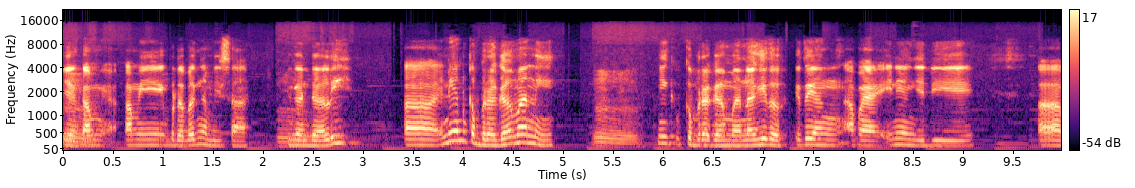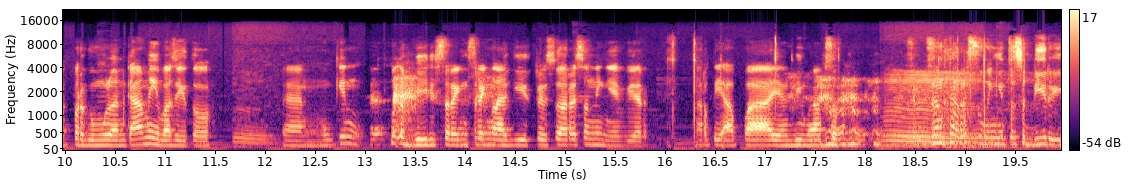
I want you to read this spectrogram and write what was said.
Ya Hmm. kami kami berdebat nggak bisa hmm. dengan dalih uh, ini kan keberagaman nih Hmm. ini ke- keberagaman lah gitu itu yang apa ya ini yang jadi uh, pergumulan kami pas itu. Hmm. dan mungkin lebih sering-sering lagi spiritual reasoning ya biar ngerti apa yang dimaksud. Hmm. reasoning itu sendiri.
